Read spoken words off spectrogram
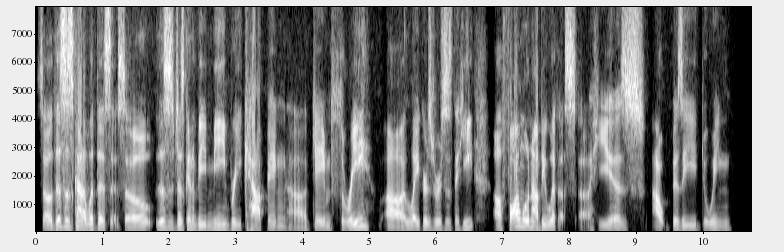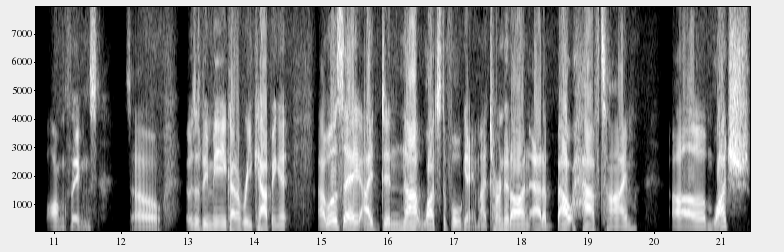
so this is kind of what this is. So this is just gonna be me recapping uh, Game Three uh, Lakers versus the Heat. Uh, Fong will not be with us. Uh, he is out busy doing long things. So it was just be me kind of recapping it. I will say I did not watch the full game. I turned it on at about halftime, um, watch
